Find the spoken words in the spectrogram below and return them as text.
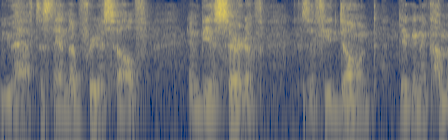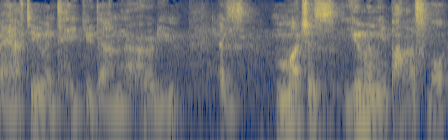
you have to stand up for yourself and be assertive. Because if you don't, they're going to come after you and take you down and hurt you as much as humanly possible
